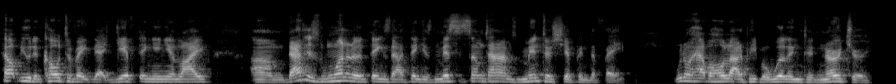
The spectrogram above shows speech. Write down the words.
help you to cultivate that gifting in your life. Um, that is one of the things that I think is missing sometimes mentorship in the faith we don't have a whole lot of people willing to nurture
